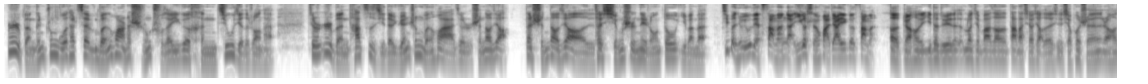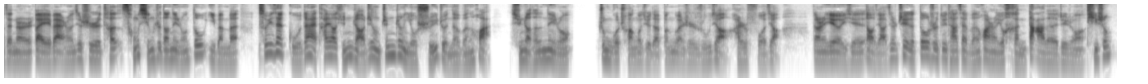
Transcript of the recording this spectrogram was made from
日本跟中国，它在文化上，它始终处在一个很纠结的状态，就是日本它自己的原生文化就是神道教，但神道教它形式内容都一般般。基本就有点萨满感，一个神话加一个萨满，呃，然后一大堆乱七八糟的大大小小的小破神，然后在那儿拜一拜，什么就是它从形式到内容都一般般。所以在古代，他要寻找这种真正有水准的文化，寻找它的内容，中国传过去的，甭管是儒教还是佛教，当然也有一些道教，就是这个都是对它在文化上有很大的这种提升。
